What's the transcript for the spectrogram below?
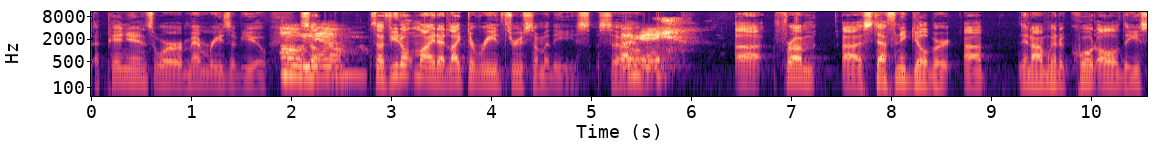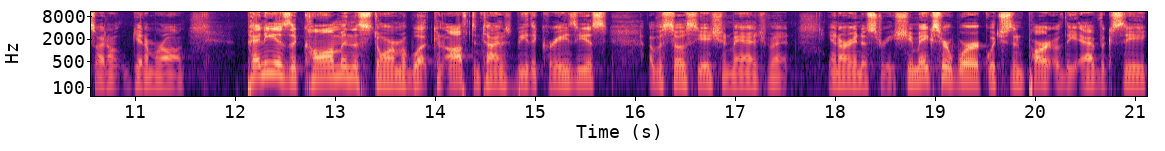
opinions or memories of you. Oh so, no! So if you don't mind, I'd like to read through some of these. So okay, uh, from uh, Stephanie Gilbert, uh, and I'm going to quote all of these so I don't get them wrong. Penny is the calm in the storm of what can oftentimes be the craziest of association management in our industry. She makes her work, which is in part of the advocacy,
